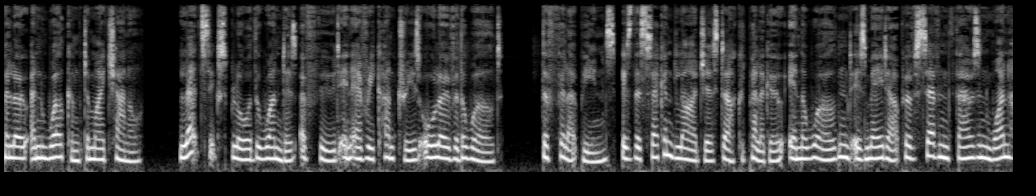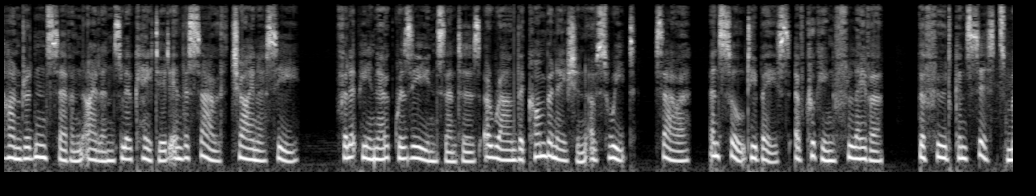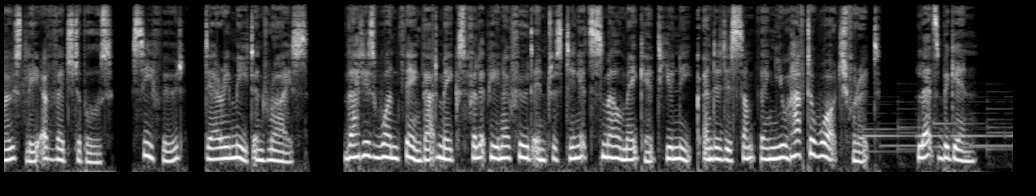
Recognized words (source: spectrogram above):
Hello and welcome to my channel. Let's explore the wonders of food in every countries all over the world. The Philippines is the second largest archipelago in the world and is made up of 7,107 islands located in the South China Sea. Filipino cuisine centers around the combination of sweet, sour, and salty base of cooking flavor. The food consists mostly of vegetables, seafood, dairy meat and rice. That is one thing that makes Filipino food interesting its smell make it unique and it is something you have to watch for it. Let's begin.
